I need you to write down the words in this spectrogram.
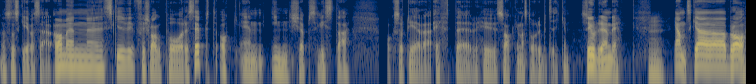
Och så skrev jag så här, ja men eh, skriv förslag på recept och en inköpslista och sortera efter hur sakerna står i butiken. Så gjorde den det. Mm. Ganska bra,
